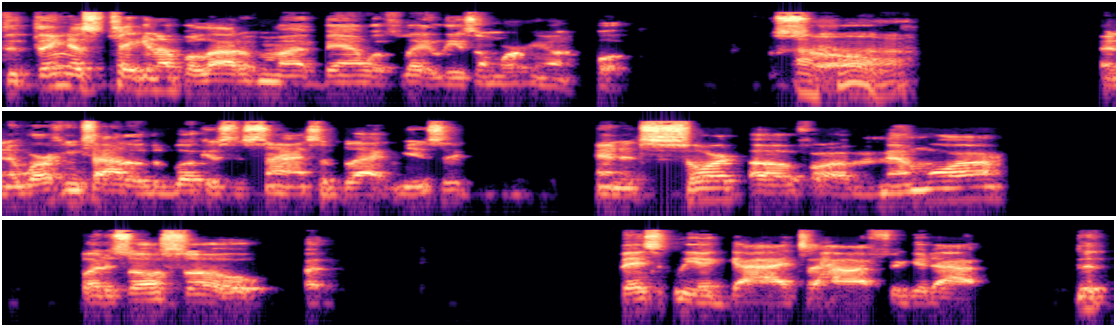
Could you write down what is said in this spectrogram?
The thing that's taken up a lot of my bandwidth lately is I'm working on a book. So uh-huh. And the working title of the book is The Science of Black Music. And it's sort of a memoir, but it's also a, basically a guide to how I figured out the,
